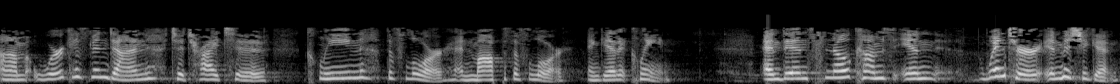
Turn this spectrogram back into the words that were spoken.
um, work has been done to try to clean the floor and mop the floor and get it clean, and then snow comes in winter in Michigan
